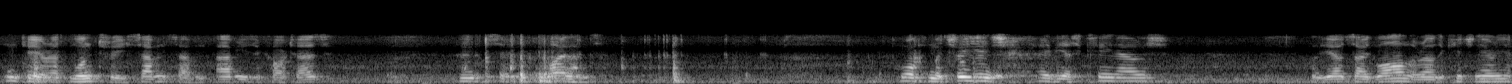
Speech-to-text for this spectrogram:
Okay, we're at 1377 Avenue de Cortez in the Pacific Islands. Work from a 3-inch ABS cleanout on the outside wall around the kitchen area.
